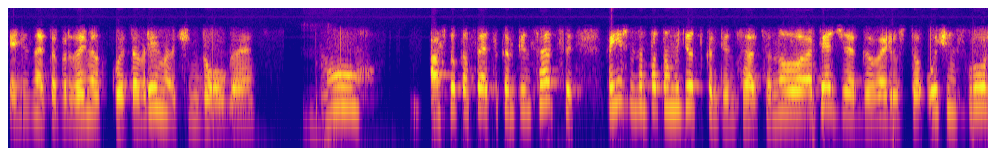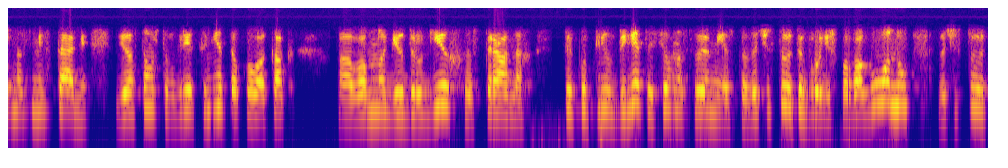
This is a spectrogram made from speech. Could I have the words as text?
Я не знаю, это займет какое-то время очень долгое. Ну, а что касается компенсации, конечно, там потом идет компенсация, но опять же я говорю, что очень сложно с местами. Дело в том, что в Греции нет такого, как а, во многих других странах. Ты купил билет и сел на свое место. Зачастую ты бродишь по вагону, зачастую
